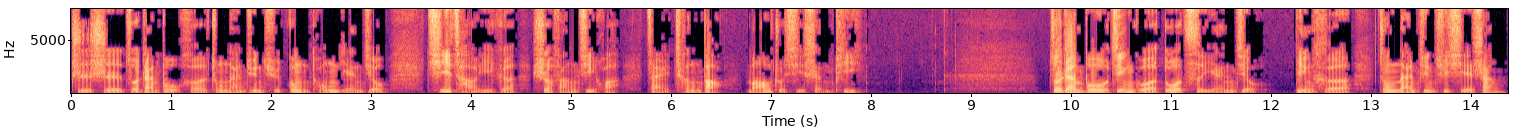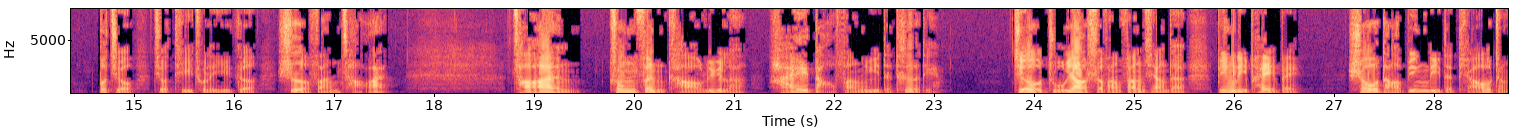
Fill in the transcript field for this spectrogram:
指示作战部和中南军区共同研究，起草一个设防计划，再呈报毛主席审批。作战部经过多次研究，并和中南军区协商，不久就提出了一个设防草案。草案。充分考虑了海岛防御的特点，就主要设防方向的兵力配备、守岛兵力的调整、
